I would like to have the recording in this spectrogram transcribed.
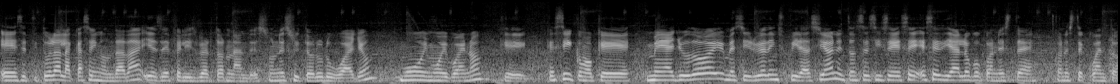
Eh, se titula La casa inundada y es de Felisberto Hernández, un escritor uruguayo muy, muy bueno, que, que sí, como que me ayudó y me sirvió de inspiración. Entonces hice ese, ese diálogo con este, con este cuento.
